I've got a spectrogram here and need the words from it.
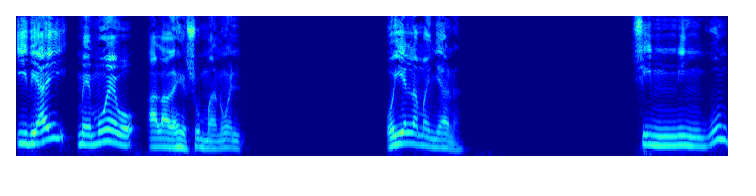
Y de ahí me muevo a la de Jesús Manuel. Hoy en la mañana, sin ningún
